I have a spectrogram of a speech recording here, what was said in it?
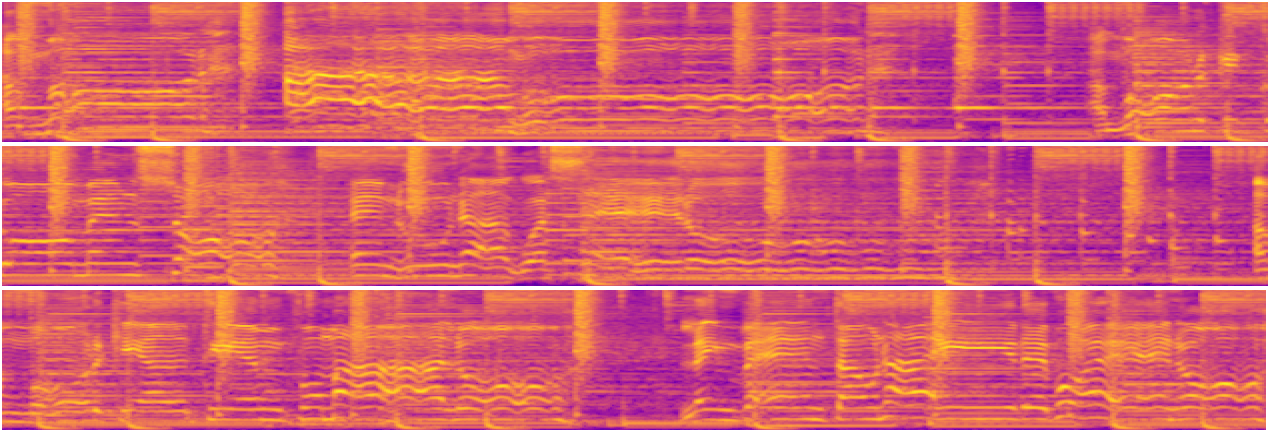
amor, amor. Amor que comenzó en un aguacero Amor que al tiempo malo le inventa un aire bueno.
